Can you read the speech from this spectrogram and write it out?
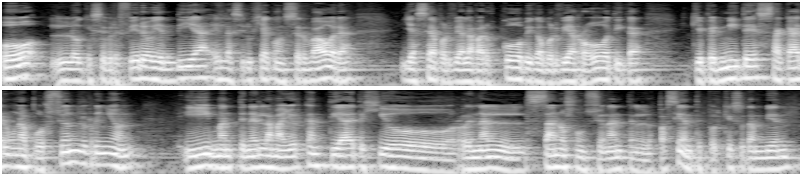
o lo que se prefiere hoy en día es la cirugía conservadora, ya sea por vía laparoscópica, por vía robótica, que permite sacar una porción del riñón y mantener la mayor cantidad de tejido renal sano funcionante en los pacientes, porque eso también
